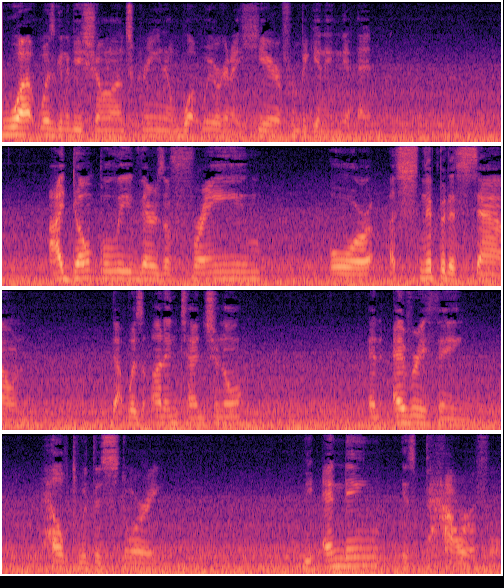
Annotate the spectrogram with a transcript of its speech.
what was going to be shown on screen and what we were going to hear from beginning to end. I don't believe there's a frame or a snippet of sound that was unintentional and everything helped with this story. The ending is powerful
